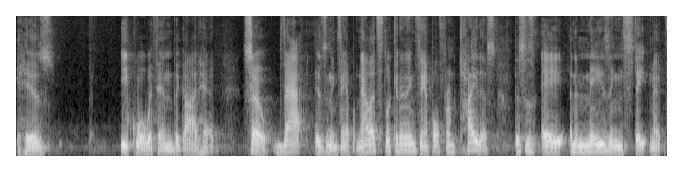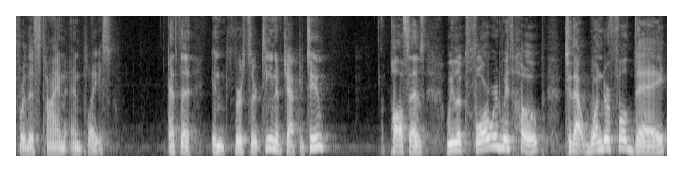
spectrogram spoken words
his equal within the Godhead. So that is an example. Now let's look at an example from Titus. This is a, an amazing statement for this time and place. At the in verse 13 of chapter 2, Paul says, We look forward with hope to that wonderful day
